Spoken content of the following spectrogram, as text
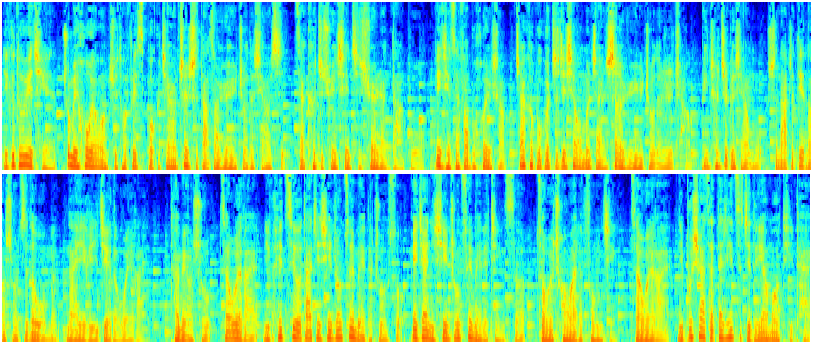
一个多月前，著名互联网巨头 Facebook 将要正式打造元宇宙的消息，在科技圈掀起轩然大波，并且在发布会上，扎克伯格直接向我们展示了元宇宙的日常，并称这个项目是拿着电脑、手机的我们难以理解的未来。他描述，在未来，你可以自由搭建心中最美的住所，并将你心中最美的景色作为窗外的风景。在未来，你不需要再担心自己的样貌体态，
